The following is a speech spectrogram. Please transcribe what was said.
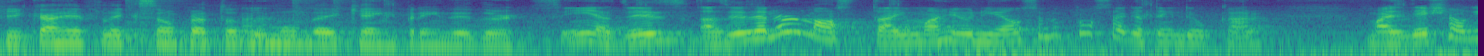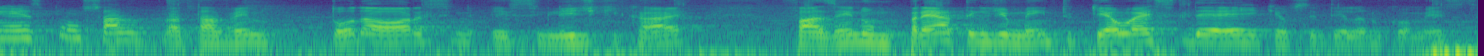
Fica a reflexão para todo Ah. mundo aí que é empreendedor. sim, às vezes, às vezes é normal, você tá em uma reunião, você não consegue atender o cara. Mas deixa alguém responsável para estar vendo toda hora esse, esse lead que cai, fazendo um pré-atendimento, que é o SDR que eu citei lá no começo.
